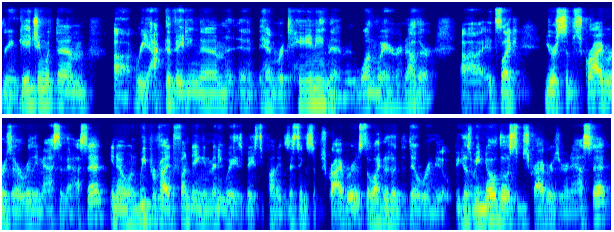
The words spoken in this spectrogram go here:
Re-engaging with them, uh, reactivating them, and, and retaining them in one way or another. Uh, it's like your subscribers are a really massive asset. You know, when we provide funding in many ways based upon existing subscribers, the likelihood that they'll renew because we know those subscribers are an asset.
